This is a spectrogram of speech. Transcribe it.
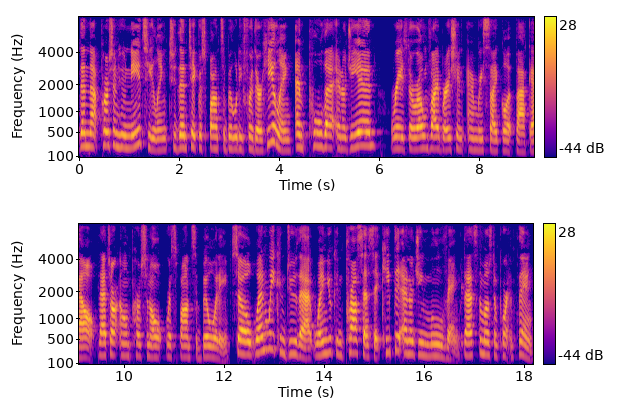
then that person who needs healing to then take responsibility for their healing and pull that energy in, raise their own vibration and recycle it back out. That's our own personal responsibility. So when we can do that, when you can process it, keep the energy moving. That's the most important thing.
